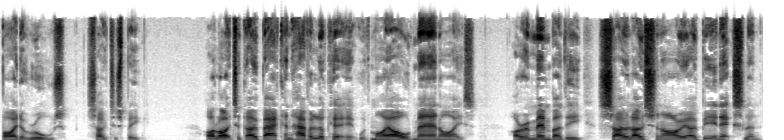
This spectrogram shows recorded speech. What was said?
by the rules, so to speak. I'd like to go back and have a look at it with my old man eyes. I remember the solo scenario being excellent,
